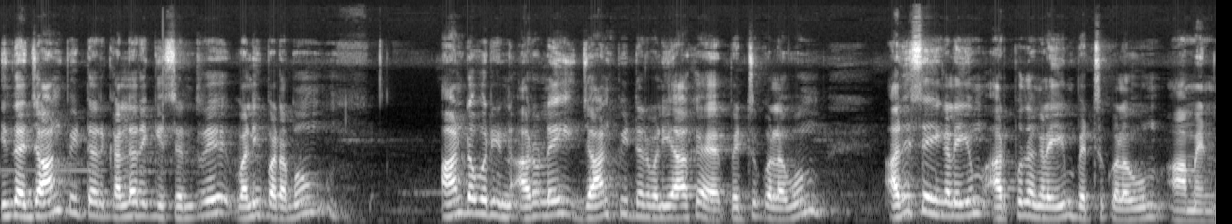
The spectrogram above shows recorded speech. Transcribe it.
இந்த ஜான் பீட்டர் கல்லறைக்கு சென்று வழிபடவும் ஆண்டவரின் அருளை ஜான் பீட்டர் வழியாக பெற்றுக்கொள்ளவும் அதிசயங்களையும் அற்புதங்களையும் பெற்றுக்கொள்ளவும். ஆமென்.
